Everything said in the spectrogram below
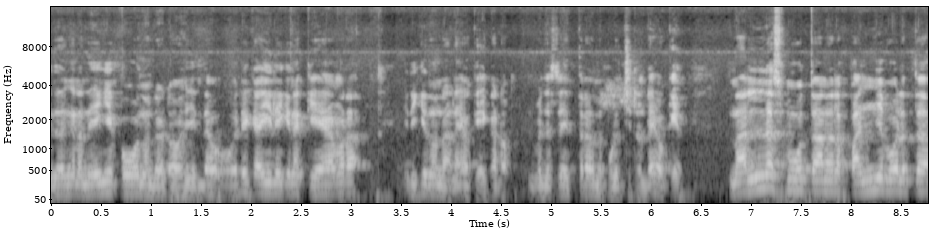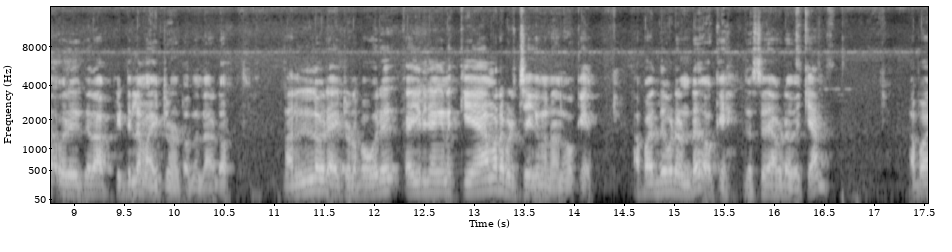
ഇതിങ്ങനെ നീങ്ങി പോകുന്നുണ്ട് കേട്ടോ. എന്റെ ഒരു കയ്യിലേക്ക് ഇങ്ങനെ ക്യാമറ ഇരിക്കുന്നുണ്ടാണേ. ഓക്കെ കേട്ടോ. ഇപ്പം ജസ്റ്റ് ഇത്ര ഒന്ന് പൊളിച്ചിട്ടുണ്ട്. ഓക്കെ നല്ല സ്മൂത്താണ് നല്ല പഞ്ഞ് പോലത്തെ ഒരു ഇതാ. കിടിലം ഐറ്റം കേട്ടോ. നല്ല കേട്ടോ. നല്ലൊരു ഐറ്റമാണ് അപ്പോൾ ഒരു കയ്യിൽ ഞാൻ ഇങ്ങനെ ക്യാമറ പിടിച്ചേക്കുന്നതാണ്. ഓക്കെ അപ്പോൾ ഇതിവിടെ ഉണ്ട്. ഓക്കെ ജസ്റ്റ് ഞാൻ ഇവിടെ വെക്കാം. അപ്പോൾ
